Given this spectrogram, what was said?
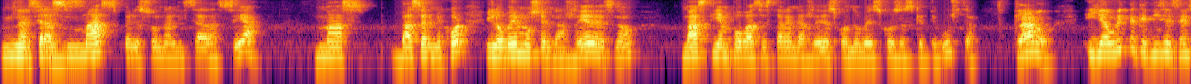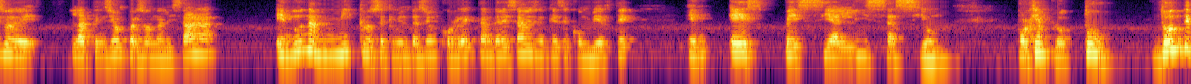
Mientras más personalizada sea, más va a ser mejor y lo vemos en las redes, ¿no? Más tiempo vas a estar en las redes cuando ves cosas que te gustan. Claro, y ahorita que dices eso de la atención personalizada, en una microsegmentación correcta, Andrés, ¿sabes en qué se convierte? En especialización. Por ejemplo, tú, ¿dónde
